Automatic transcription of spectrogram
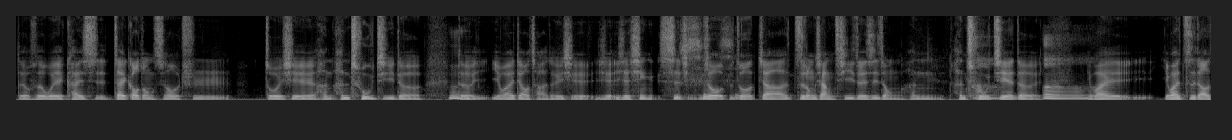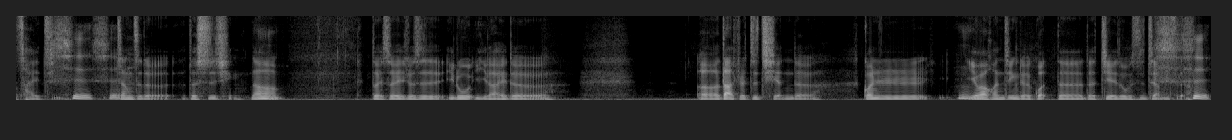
对，所以我也开始在高中的时候去做一些很很初级的的野外调查的一些一些一些性事情，比如说比如说架自动相机，这是一种很很初阶的野外野外资料采集，是是。这样子的的事情。那对，所以就是一路以来的。呃，大学之前的关于野外环境的关的的介入是这样子，啊。是，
